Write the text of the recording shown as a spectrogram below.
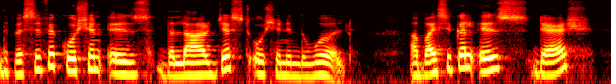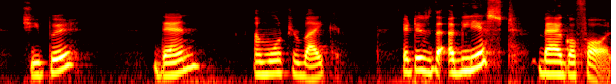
The Pacific Ocean is the largest ocean in the world. A bicycle is dash cheaper than a motorbike. It is the ugliest bag of all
